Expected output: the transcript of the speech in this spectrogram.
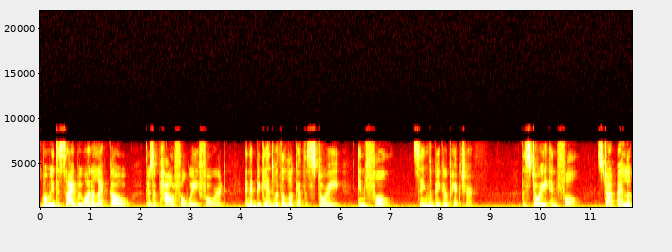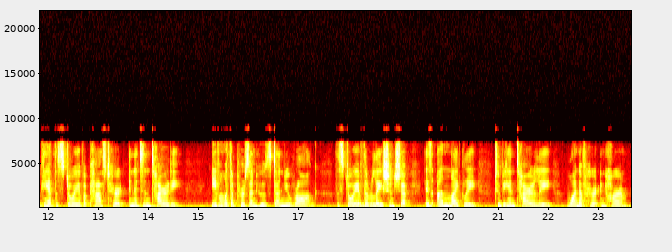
When we decide we want to let go, there's a powerful way forward, and it begins with a look at the story in full, seeing the bigger picture. The story in full. Start by looking at the story of a past hurt in its entirety. Even with a person who's done you wrong, the story of the relationship is unlikely to be entirely one of hurt and harm.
